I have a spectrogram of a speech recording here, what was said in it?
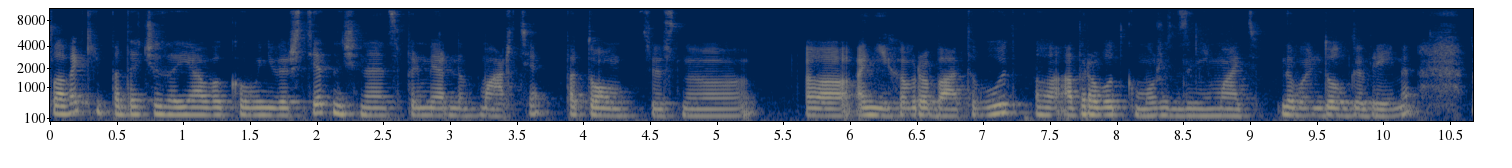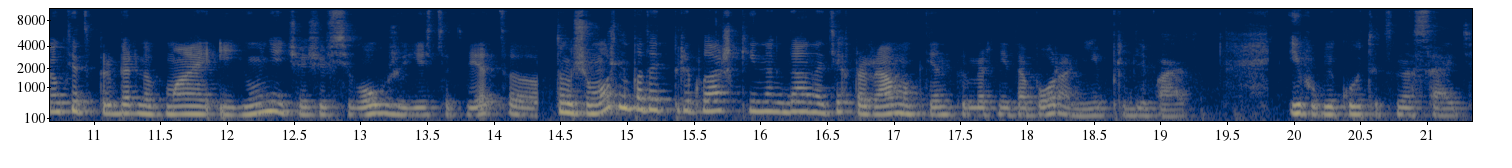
Словакии подача заявок в университет начинается примерно в марте. Потом, соответственно, а, они их обрабатывают. А, обработка может занимать довольно долгое время, но где-то примерно в мае-июне чаще всего уже есть ответ. Потом еще можно подать приглашки иногда на тех программах, где, например, недобор, они продлевают и публикуют это на сайте.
